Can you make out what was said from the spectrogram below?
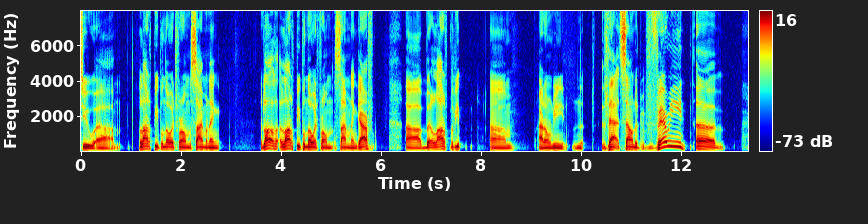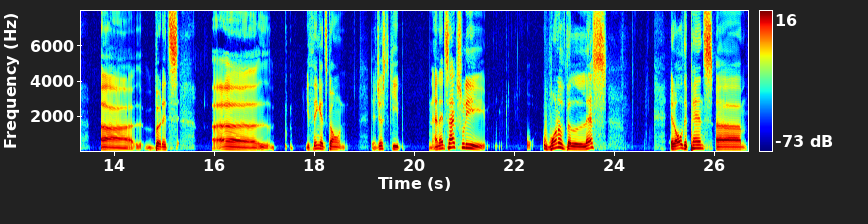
to um, a lot of people know it from Simon and a lot, a lot of people know it from Simon and Garf, uh, but a lot of um, I don't really. That sounded very. Uh, uh, but it's. Uh, you think it's going. They just keep, and it's actually one of the less. It all depends. Um,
